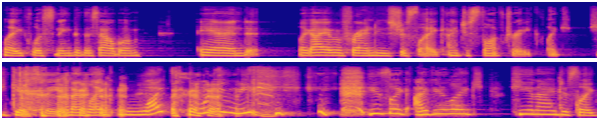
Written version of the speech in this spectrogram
like listening to this album and like I have a friend who's just like I just love Drake like he gets me and I'm like what what do you mean he's like I feel like he and I just like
